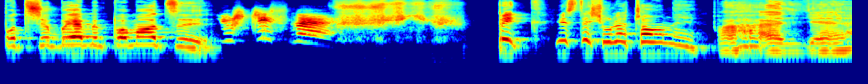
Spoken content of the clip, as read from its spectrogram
Potrzebujemy pomocy! Już cisnę! Pyk! Jesteś uleczony! Panie,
